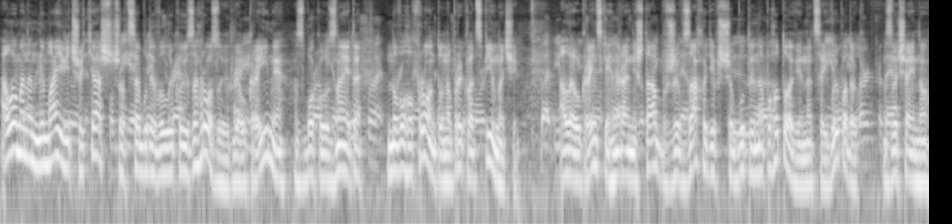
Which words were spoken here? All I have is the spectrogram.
Але у мене немає відчуття, що це буде великою загрозою для України з боку, знаєте, нового фронту, наприклад, з півночі. Але український генеральний штаб вжив заходів, щоб бути на поготові на цей випадок. Звичайно,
